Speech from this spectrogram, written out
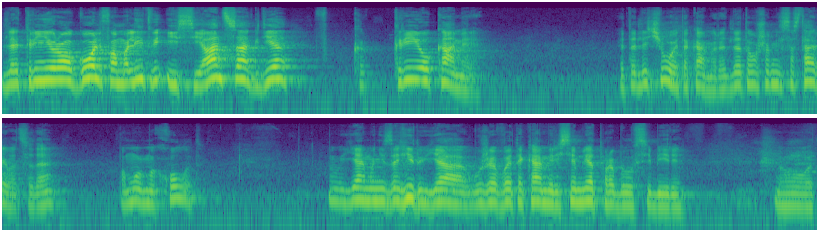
для тренировок гольфа, молитвы и сеанса, где в криокамере. Это для чего эта камера? Для того, чтобы не состариваться, да? По-моему, холод. Ну, я ему не завидую, я уже в этой камере 7 лет пробыл в Сибири. Вот.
